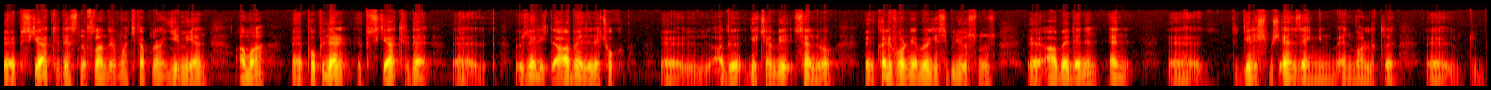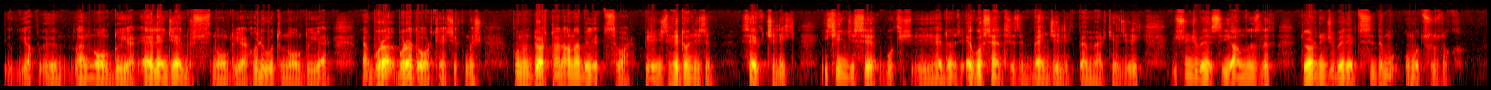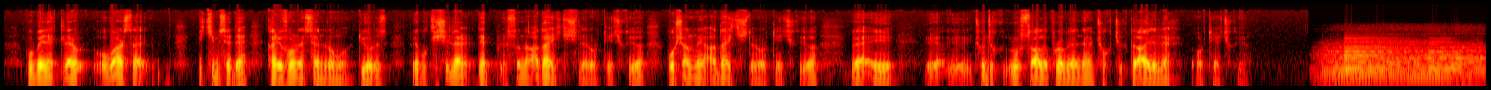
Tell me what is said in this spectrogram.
e, psikiyatride sınıflandırma kitaplarına girmeyen ama e, popüler psikiyatride e, özellikle ABD'de çok e, adı geçen bir sendrom. E, Kaliforniya bölgesi biliyorsunuz e, ABD'nin en e, gelişmiş, en zengin, en varlıklı e, yapılarının olduğu yer, eğlence endüstrisinin olduğu yer, Hollywood'un olduğu yer. Yani bura, burada ortaya çıkmış. Bunun dört tane ana belirtisi var. Birincisi hedonizm, zevkçilik. İkincisi bu kişi, e, hedonizm, egosentrizm, bencillik, ben merkezcilik. Üçüncü belirtisi yalnızlık. Dördüncü belirtisi de mu- umutsuzluk. Bu belirtiler varsa bir kimsede Kaliforniya sendromu diyoruz ve bu kişiler depresyona aday kişiler ortaya çıkıyor. Boşanmaya aday kişiler ortaya çıkıyor ve e, e, e, çocuk ruh sağlığı problemlerinin çok çıktığı aileler ortaya çıkıyor.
